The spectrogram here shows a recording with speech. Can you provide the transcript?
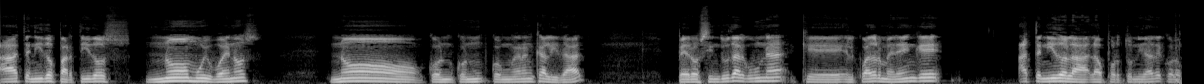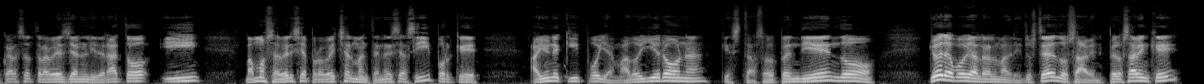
ha tenido partidos no muy buenos, no con, gran calidad, pero sin duda alguna que el cuadro merengue ha tenido la, oportunidad de colocarse otra vez ya en el liderato y vamos a ver si aprovecha el mantenerse así porque hay un equipo llamado Girona que está sorprendiendo. Yo le voy al Real Madrid, ustedes lo saben, pero ¿saben qué?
